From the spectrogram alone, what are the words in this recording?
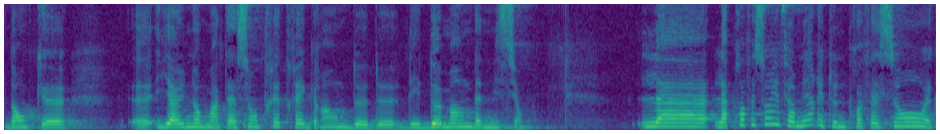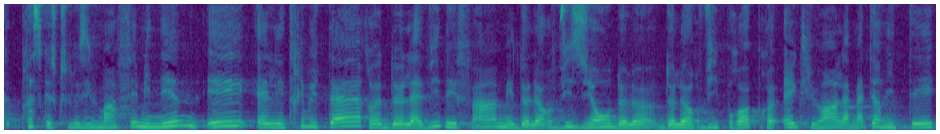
Donc, il y a une augmentation très, très grande des demandes d'admission. La, profession infirmière est une profession presque exclusivement féminine et elle est tributaire de la vie des femmes et de leur vision de leur, vie propre, incluant la maternité,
